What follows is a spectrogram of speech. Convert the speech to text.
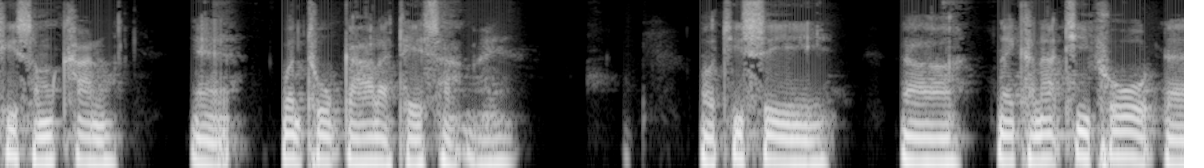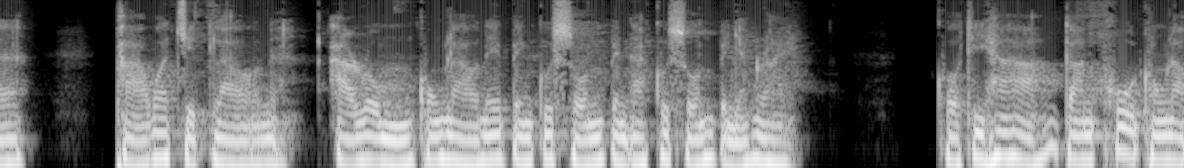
ที่สำคัญเนี่ยวันทุกาลเทศะไหมบทที่สี่ในขณะที่พูดนะภาวะจิตเรานะ อารมณ์ของเราเนี่ยเป็นกุศลเป็นอกุศลเป็นอย่างไร ข้อที่ห้าการพูดของเรา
